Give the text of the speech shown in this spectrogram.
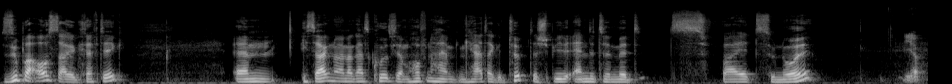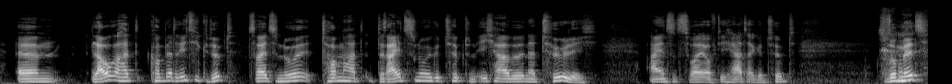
super aussagekräftig. Ähm, ich sage nur einmal ganz kurz, wir haben Hoffenheim gegen Hertha getippt. Das Spiel endete mit 2 zu 0. Ja. Ähm, Laura hat komplett richtig getippt, 2 zu 0. Tom hat 3 zu 0 getippt und ich habe natürlich 1 zu 2 auf die Hertha getippt. Somit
